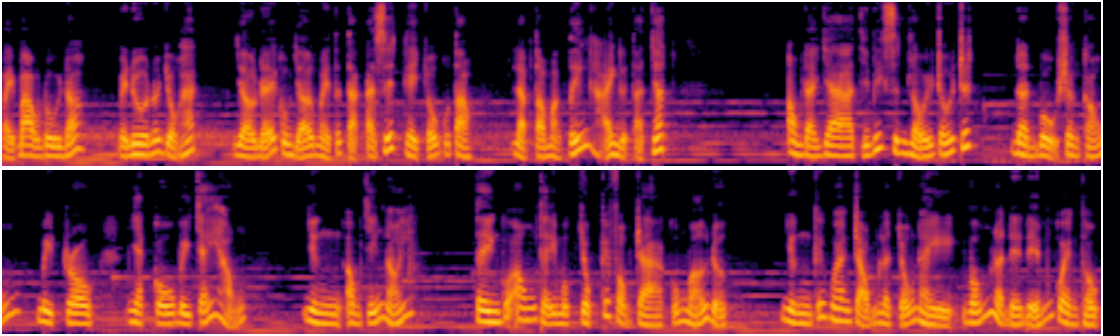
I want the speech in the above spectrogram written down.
Mày bao đuôi đó, Mày đưa nó vô hát Giờ để con vợ mày tới tạt axit ngay chỗ của tao Làm tao mang tiếng hại người ta chết Ông đại gia chỉ biết xin lỗi trối trích Đền bù sân khấu, micro, nhạc cụ bị cháy hỏng nhưng ông Chiến nói Tiền của ông thì một chục cái phòng trà cũng mở được Nhưng cái quan trọng là chỗ này vốn là địa điểm quen thuộc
